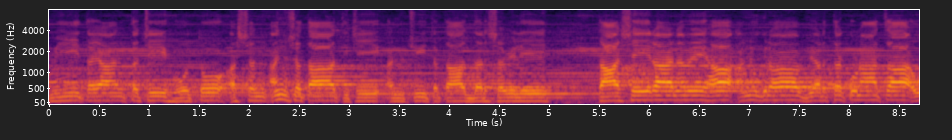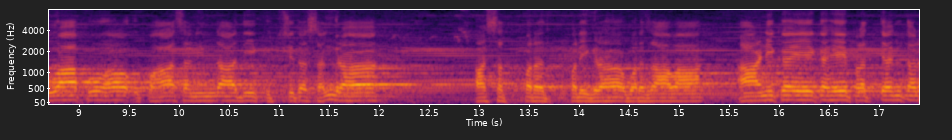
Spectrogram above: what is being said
मी तयांतची होतो अशन अंशता तिची अनुचितता दर्शविली. ताशेरा नवे हा अनुग्रह व्यर्थ कुणाचा? उहापोह उपहास निंदादी कुत्सित संग्रह. असत्पर परिग्रह वर्जावा आणिक एक हे प्रत्यंतर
